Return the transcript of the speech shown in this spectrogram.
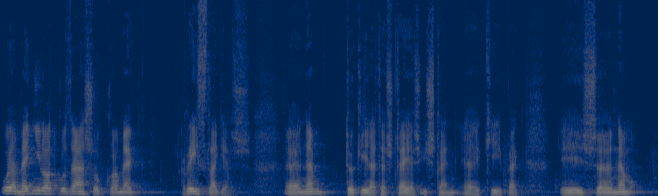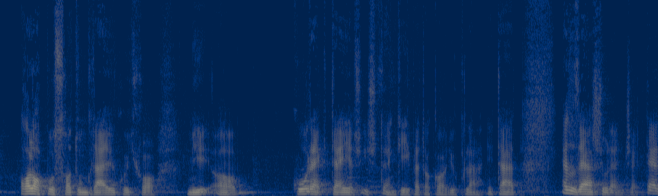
olyan megnyilatkozásokkal, meg részleges, nem tökéletes, teljes Isten képek, és nem alapozhatunk rájuk, hogyha mi a korrekt, teljes Istenképet akarjuk látni. Tehát ez az első lencse. Tedd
